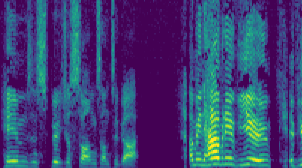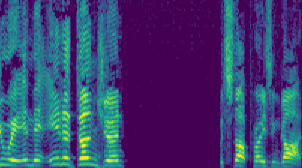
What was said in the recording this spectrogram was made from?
hymns and spiritual songs unto God. I mean, how many of you, if you were in the inner dungeon, would start praising God?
